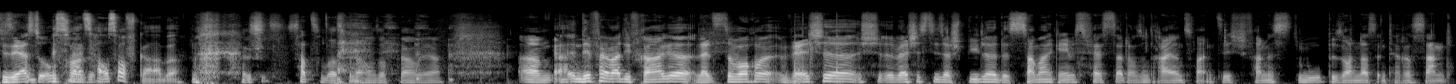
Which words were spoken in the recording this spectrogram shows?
diese erste Umfrage. als Hausaufgabe. Es hat sowas von einer Hausaufgabe, ja. Ähm, ja. In dem Fall war die Frage letzte Woche, welche, welches dieser Spiele des Summer Games Fest 2023 fandest du besonders interessant?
